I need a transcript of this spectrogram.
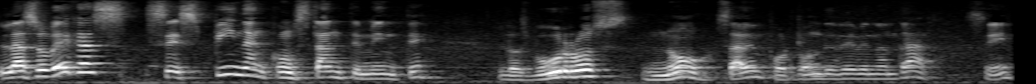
Las ovejas se espinan constantemente, los burros no, saben por dónde deben andar, ¿sí?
